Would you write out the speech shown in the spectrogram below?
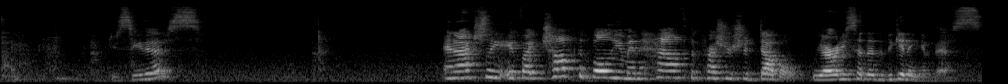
Do you see this? And actually, if I chop the volume in half, the pressure should double. We already said at the beginning of this,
